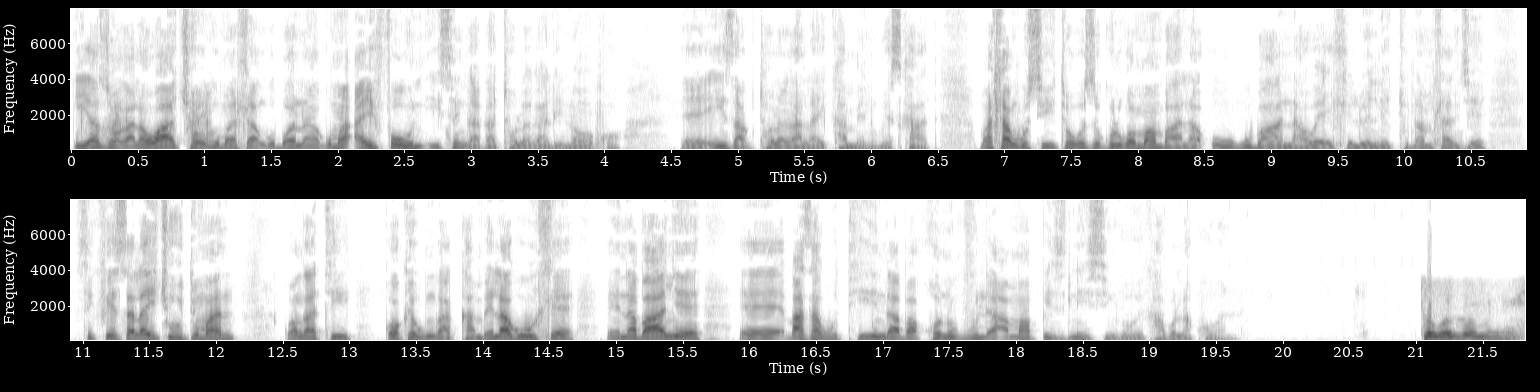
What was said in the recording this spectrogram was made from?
iyazwakala. Watsho kumahlangu ubona kuma-iphone isengakatholakali nokho eh iza kutholakala ekuhambeni kwesikhathi. Mahlangu sithokoze khulu kwamambala ukuba nawe ehlelweni lethu namhlanje. Sikufisela ichutu man. Kwangathi konke kungakuhambela kuhle eh, nabanye eh baza kuthinda bakhona ukuvula amabhizinisi ngokwekhabo lakhona. Thokoza mina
